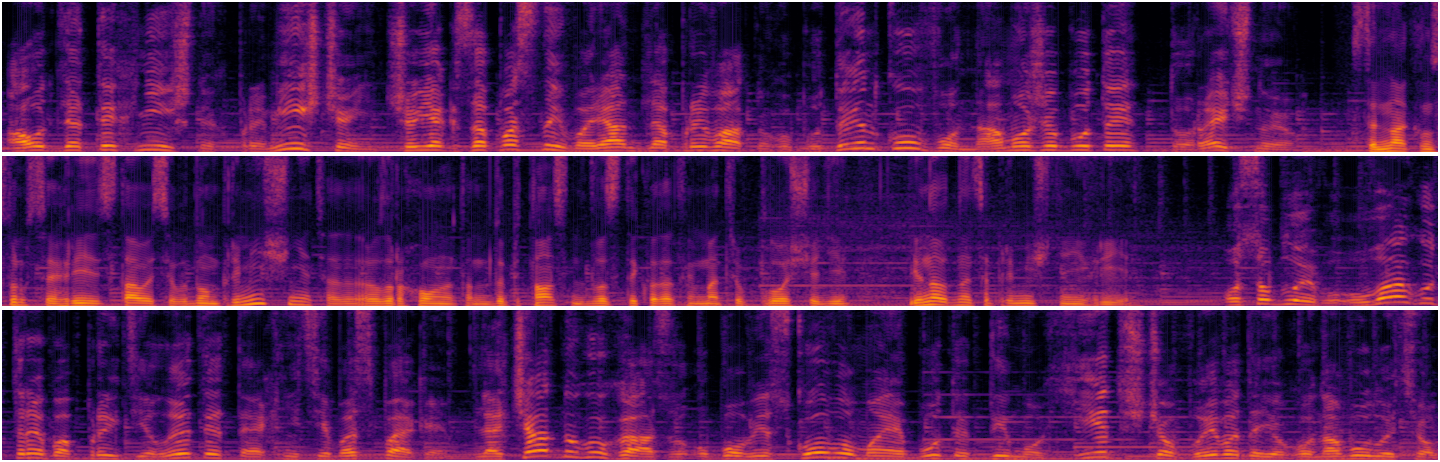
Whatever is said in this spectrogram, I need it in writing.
А от для технічних приміщень чи як запасний варіант для приватного будинку, вона може бути доречною. Стальна конструкція гріє ставиться в одному приміщенні, це розраховано там до 15-20 квадратних метрів площаді, і вона одне це приміщення і гріє. Особливу увагу треба приділити техніці безпеки. Для чадного газу обов'язково має бути димохід, що виведе його на вулицю.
